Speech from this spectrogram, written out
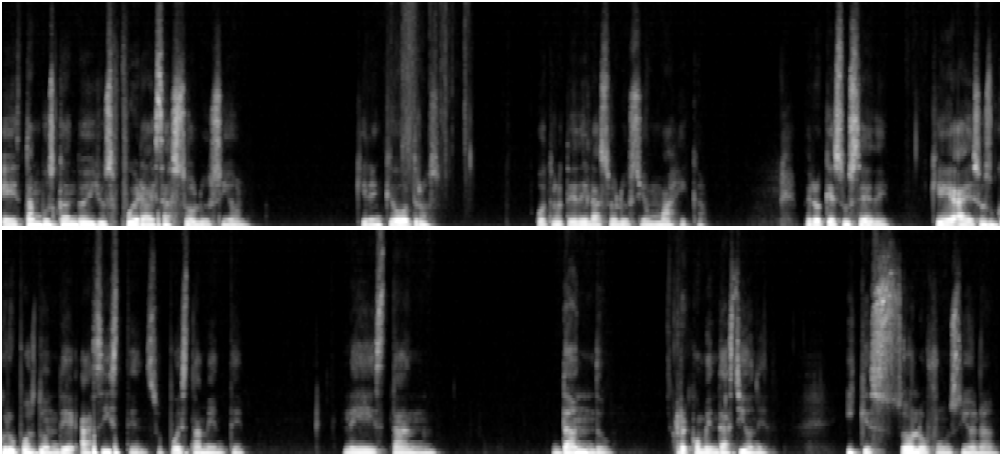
Están buscando ellos fuera esa solución. Quieren que otros, otro te dé la solución mágica. Pero ¿qué sucede? que a esos grupos donde asisten supuestamente le están dando recomendaciones y que solo funcionan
